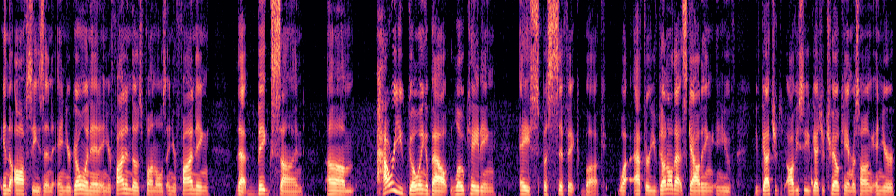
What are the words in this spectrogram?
in the off season and you're going in and you're finding those funnels and you're finding that big sign um, how are you going about locating a specific buck what, after you've done all that scouting and you've you've got your obviously you've got your trail cameras hung and you're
